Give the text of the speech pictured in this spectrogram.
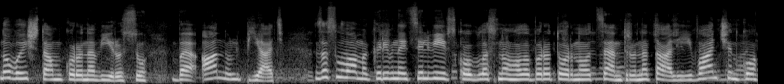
новий штам коронавірусу БА-05. За словами керівниці Львівського обласного лабораторного центру Наталії Іванченко,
